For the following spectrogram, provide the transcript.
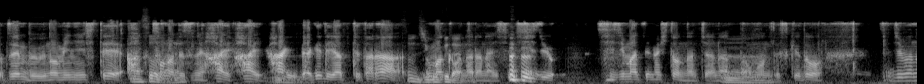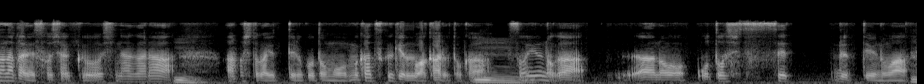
を全部鵜呑みにしてああそうだね。なんですね。はいはいはい、うん。だけでやってたらうまくはならないし 指示を指示待ちの人になっちゃうなと思うんですけど、自分の中で咀嚼をしながら、うん。あの人が言ってることもムカつくけど分かるとか、うん。そういうのがあの落とせるっていうのはうん。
